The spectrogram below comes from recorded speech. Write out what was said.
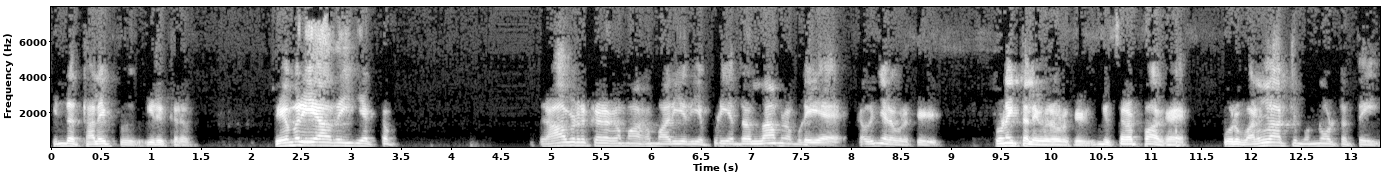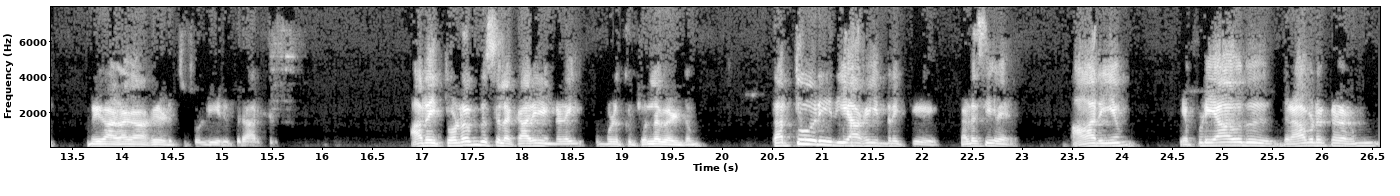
இந்த தலைப்பு இருக்கிறது. சுயமரியாதை இயக்கம் திராவிடர் கழகமாக மாறியது எப்படி என்றெல்லாம் நம்முடைய கவிஞர் அவர்கள் துணைத் தலைவர் அவர்கள் இங்கு சிறப்பாக ஒரு வரலாற்று முன்னோட்டத்தை மிக அழகாக எடுத்து சொல்லி இருக்கிறார்கள். அதை தொடர்ந்து சில காரியங்களை உங்களுக்கு சொல்ல வேண்டும். தத்துவ ரீதியாக இன்றைக்கு கடைசியில ஆரியம் எப்படியாவது திராவிடர் கழகமும்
